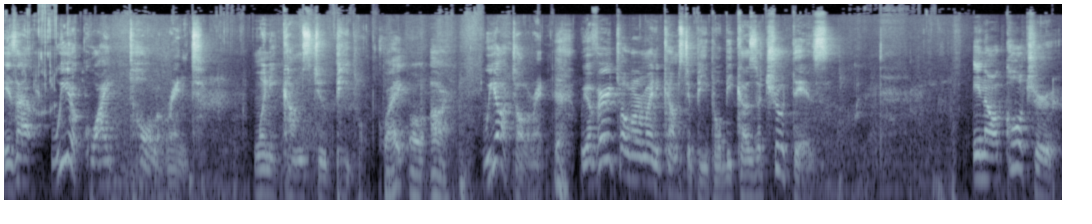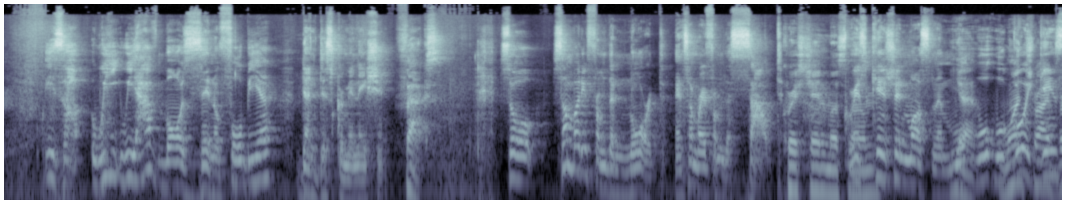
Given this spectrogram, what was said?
is that we are quite tolerant when it comes to people Quite or are we are tolerant we are very tolerant when it comes to people because the truth is in our culture is uh, we we have more xenophobia than discrimination facts. so somebody from the north and somebody from the south Christian, Muslim. Christian Muslim will, Yeah. will, will go against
